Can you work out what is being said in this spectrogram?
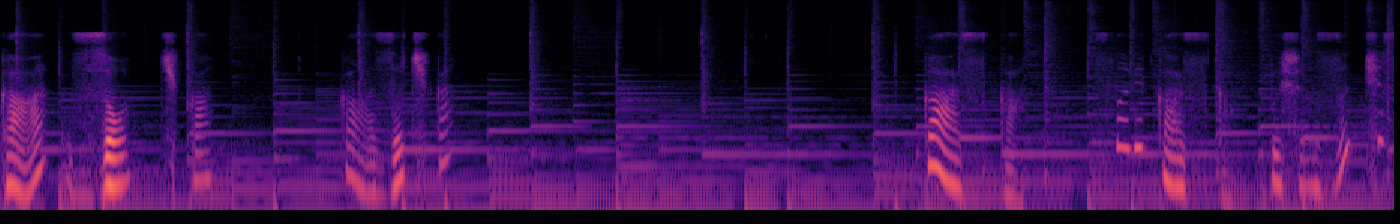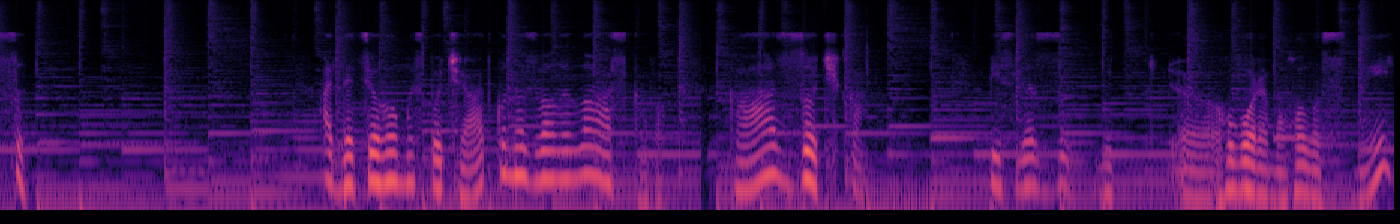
Казочка. Казочка. Казка. В слові казка пишемо з чи с. А для цього ми спочатку назвали ласкаво казочка. Після з ми е, говоримо голосний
